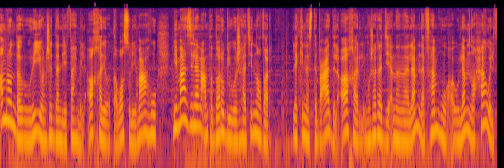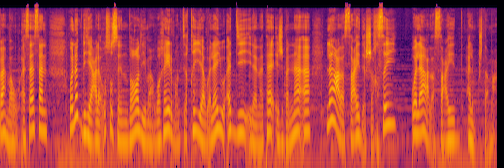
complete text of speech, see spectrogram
أمر ضروري جدا لفهم الآخر والتواصل معه بمعزل عن تضارب وجهات النظر. لكن استبعاد الآخر لمجرد أننا لم نفهمه أو لم نحاول فهمه أساسا ونبذه على أسس ظالمة وغير منطقية ولا يؤدي إلى نتائج بناءة لا على الصعيد الشخصي ولا على الصعيد المجتمع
